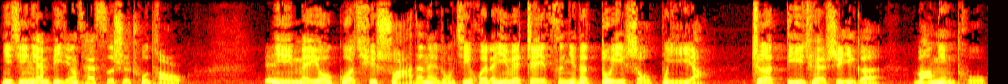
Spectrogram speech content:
你今年毕竟才四十出头，你没有过去耍的那种机会了，因为这次你的对手不一样。这的确是一个亡命徒。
